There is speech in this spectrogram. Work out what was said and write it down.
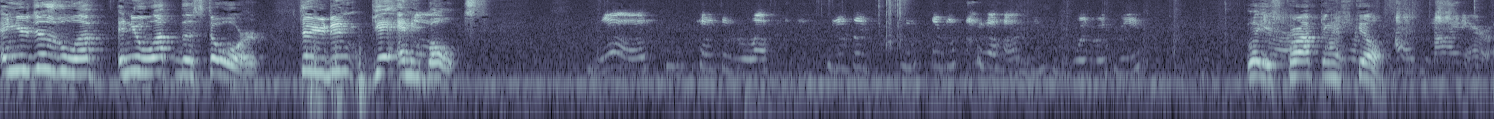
And you just left and you left the store. So you didn't get any bolts. Yeah, I just left. Just like, I'm just gonna have this wood with me. Wait, Yeah, crafting I a skill? I have nine arrows.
